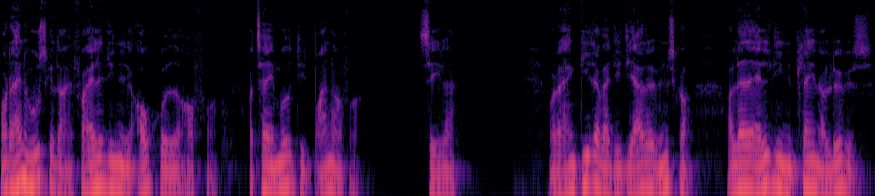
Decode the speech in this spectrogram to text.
Måtte han huske dig for alle dine afgrøde ofre og tage imod dit brandoffer. Sela. Måtte han give dig, hvad dit hjerte ønsker, og lade alle dine planer lykkes.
